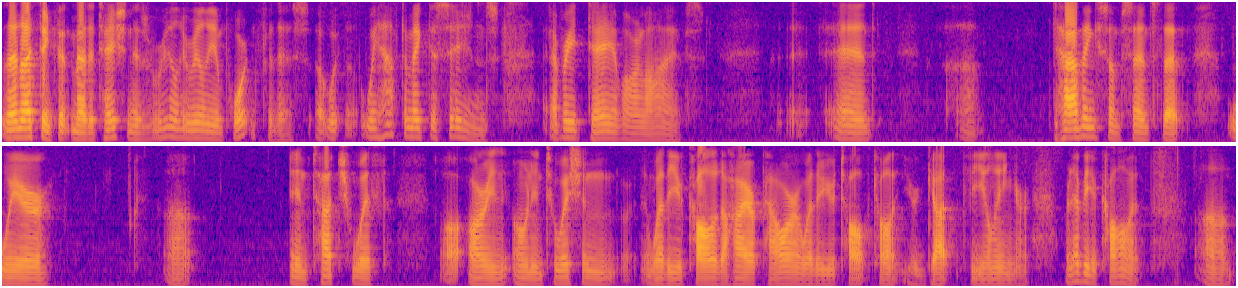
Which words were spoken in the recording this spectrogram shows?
then I think that meditation is really, really important for this. Uh, we, we have to make decisions every day of our lives. And uh, having some sense that we're uh, in touch with our in, own intuition, whether you call it a higher power, or whether you call it your gut feeling, or whatever you call it, um,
